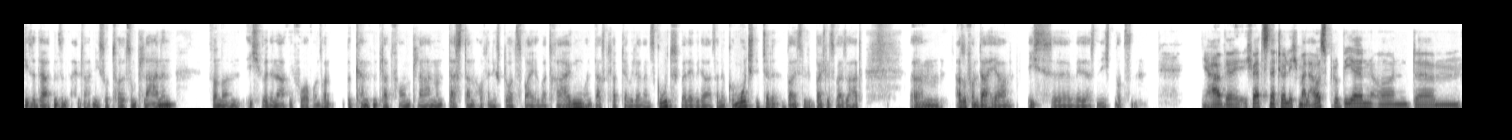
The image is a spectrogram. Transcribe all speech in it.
diese Daten sind einfach nicht so toll zum Planen, sondern ich würde nach wie vor auf unseren bekannten Plattformen planen und das dann auf den Explore 2 übertragen. Und das klappt ja wieder ganz gut, weil er wieder seine Komoot-Schnittstelle beispielsweise hat. Ähm, also von daher, ich äh, werde das nicht nutzen. Ja, ich werde es natürlich mal ausprobieren und ähm,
